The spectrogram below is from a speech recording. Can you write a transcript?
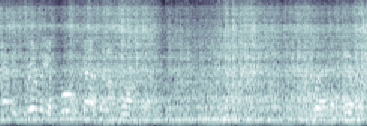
That is really a pull cut that I'm going with. With a different,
